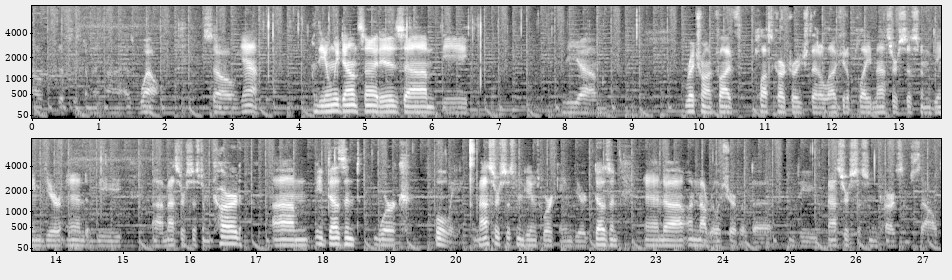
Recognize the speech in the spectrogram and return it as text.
of the system as well. So yeah, the only downside is um, the the um, Retron 5 Plus cartridge that allows you to play Master System, Game Gear, and the uh, Master System card. Um, it doesn't work fully. Master System games work, Game Gear doesn't, and uh, I'm not really sure about the, the Master System cards themselves.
